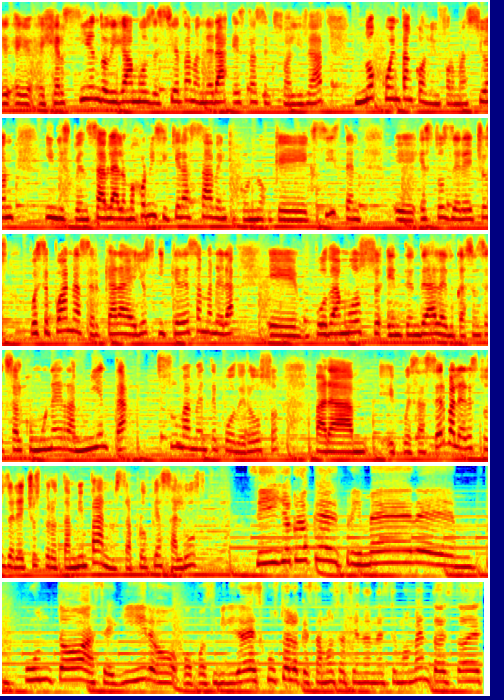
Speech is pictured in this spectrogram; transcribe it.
eh, eh, ejerciendo, digamos, de cierta manera esta sexualidad, no cuentan con la información indispensable, a lo mejor ni siquiera saben que, que existen estos derechos, pues se puedan acercar a ellos y que de esa manera podamos entender a la educación sexual como una herramienta sumamente poderoso para eh, pues hacer valer estos derechos, pero también para nuestra propia salud. Sí, yo creo que el primer em, punto a seguir o posibilidad es justo lo que estamos haciendo en este momento. Esto es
